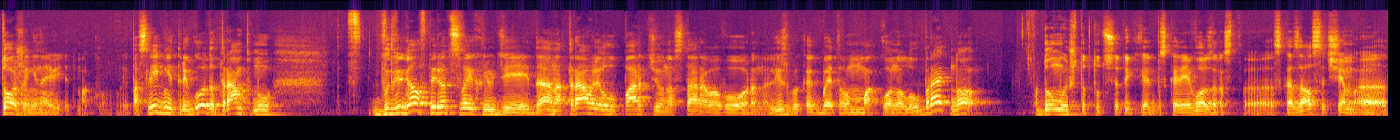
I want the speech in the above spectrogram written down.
тоже ненавидит МакКоннелла. И последние три года Трамп, ну, выдвигал вперед своих людей, да, натравливал партию на старого ворона, лишь бы как бы этого МакКоннелла убрать, но Думаю, что тут все-таки как бы скорее возраст э, сказался, чем э,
